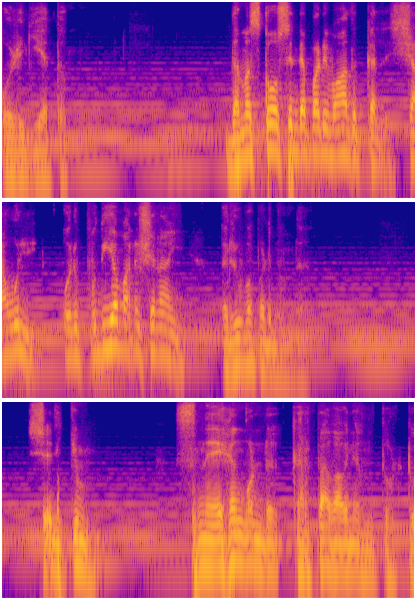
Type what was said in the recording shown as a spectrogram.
ഒഴുകിയെത്തും. ദമസ്കോസിന്റെ പടിവാതുക്കൽ ഷൗൽ ഒരു പുതിയ മനുഷ്യനായി രൂപപ്പെടുന്നുണ്ട്. ശരിക്കും സ്നേഹം കൊണ്ട് കർത്താവ് അവനെ ഒന്ന് തൊട്ടു.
